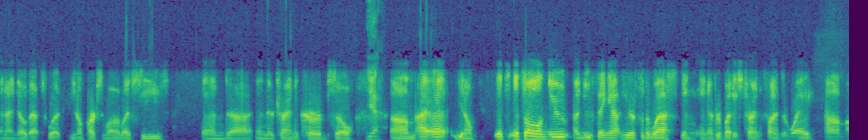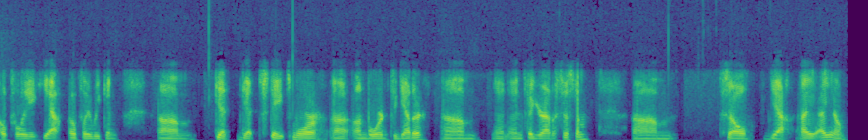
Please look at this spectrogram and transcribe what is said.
and I know that's what you know Parks and Wildlife sees and uh, and they're trying to curb. So yeah, um, I, I, you know it's it's all a new a new thing out here for the West, and, and everybody's trying to find their way. Um, hopefully, yeah, hopefully we can um, get get states more uh, on board together um, and and figure out a system. Um, so yeah, I, I, you know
